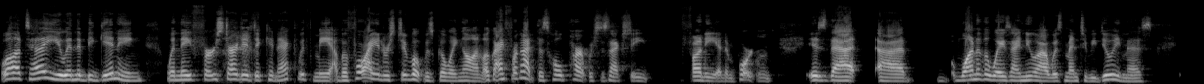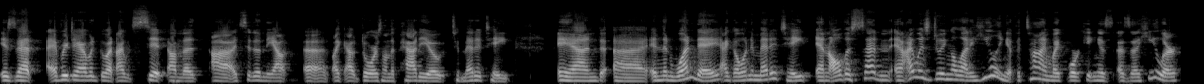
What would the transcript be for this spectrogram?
well, I'll tell you, in the beginning, when they first started to connect with me, before I understood what was going on, look, I forgot this whole part, which is actually funny and important, is that uh, one of the ways I knew I was meant to be doing this is that every day I would go out, and I would sit on the, uh, I'd sit in the out, uh, like outdoors on the patio to meditate. And, uh, and then one day I go in to meditate and all of a sudden, and I was doing a lot of healing at the time, like working as, as a healer,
